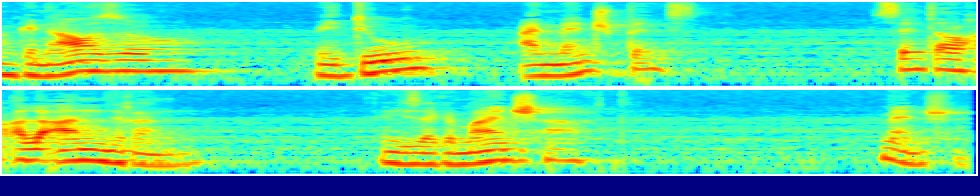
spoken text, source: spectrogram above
Und genauso wie du ein Mensch bist, sind auch alle anderen in dieser Gemeinschaft Menschen.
